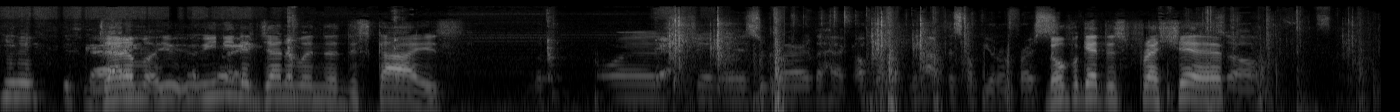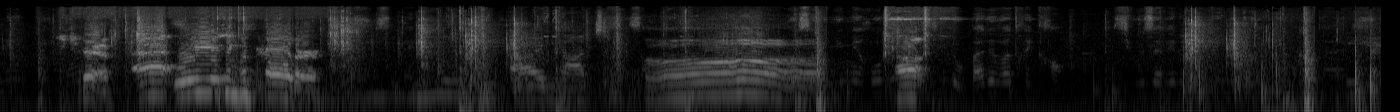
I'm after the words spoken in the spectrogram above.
he needs this guy. You, we need a gentleman in disguise. The question is where the heck? Okay, let me hack this computer first. Don't forget this fresh shift. So Sure. Uh, we're using controller. I'm not. Oh. le numéro qui Ah. est au bas de votre écran. Si vous avez besoin de commentaires,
